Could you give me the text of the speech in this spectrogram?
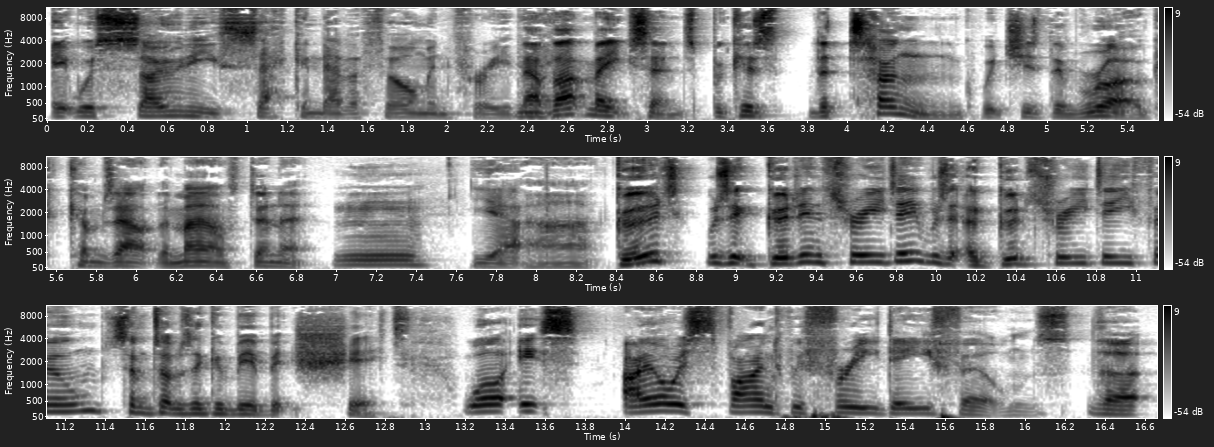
it was Sony's second ever film in 3D. Now that makes sense because the tongue, which is the rug, comes out the mouth, doesn't it? yeah, Ah, good. Was it good in 3D? Was it a good 3D film? Sometimes they can be a bit shit. Well, it's I always find with 3D films that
